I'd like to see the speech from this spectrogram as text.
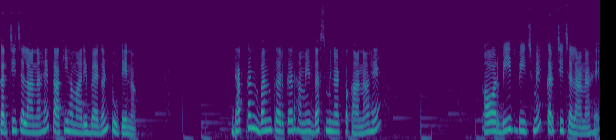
करची चलाना है ताकि हमारे बैगन टूटे ना। ढक्कन बंद कर कर हमें 10 मिनट पकाना है और बीच बीच में करची चलाना है।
